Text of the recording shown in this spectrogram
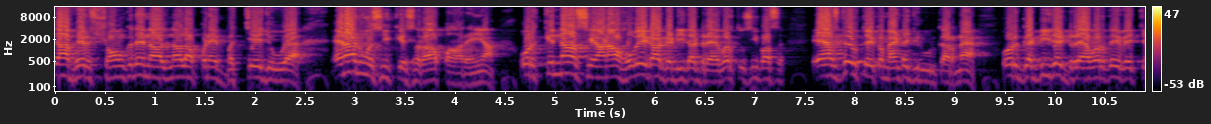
ਤਾਂ ਫਿਰ ਸ਼ੌਂਕ ਦੇ ਨਾਲ ਨਾਲ ਆਪਣੇ ਬੱਚੇ ਜੋ ਹੈ ਇਹਨਾਂ ਨੂੰ ਅਸੀਂ ਕਿਸ ਰਾਹ ਪਾ ਰਹੇ ਆ? ਔਰ ਕਿੰਨਾ ਸਿਆਣਾ ਹੋਵੇਗਾ ਗੱਡੀ ਦਾ ਡਰਾਈਵਰ? ਤੁਸੀਂ ਬਸ ਇਸ ਦੇ ਉੱਤੇ ਕਮੈਂਟ ਜ਼ਰੂਰ ਕਰਨਾ ਔਰ ਗੱਡੀ ਦੇ ਡਰਾਈਵਰ ਦੇ ਵਿੱਚ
